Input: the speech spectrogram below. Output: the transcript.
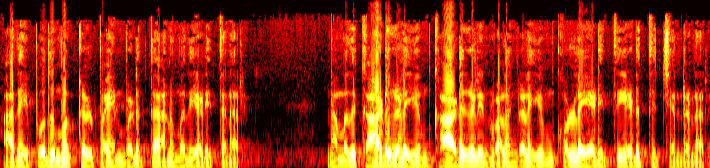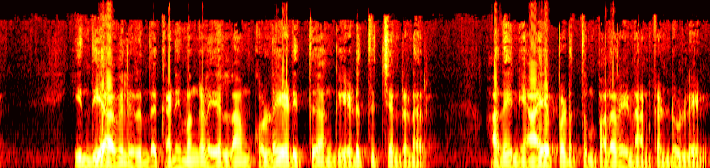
அதை பொதுமக்கள் பயன்படுத்த அனுமதி அளித்தனர். நமது காடுகளையும் காடுகளின் வளங்களையும் கொள்ளையடித்து எடுத்துச் சென்றனர். இந்தியாவில் இருந்த கனிமங்களை எல்லாம் கொள்ளையடித்து அங்கு எடுத்துச் சென்றனர். அதை நியாயப்படுத்தும் பலரை நான் கண்டுள்ளேன்.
